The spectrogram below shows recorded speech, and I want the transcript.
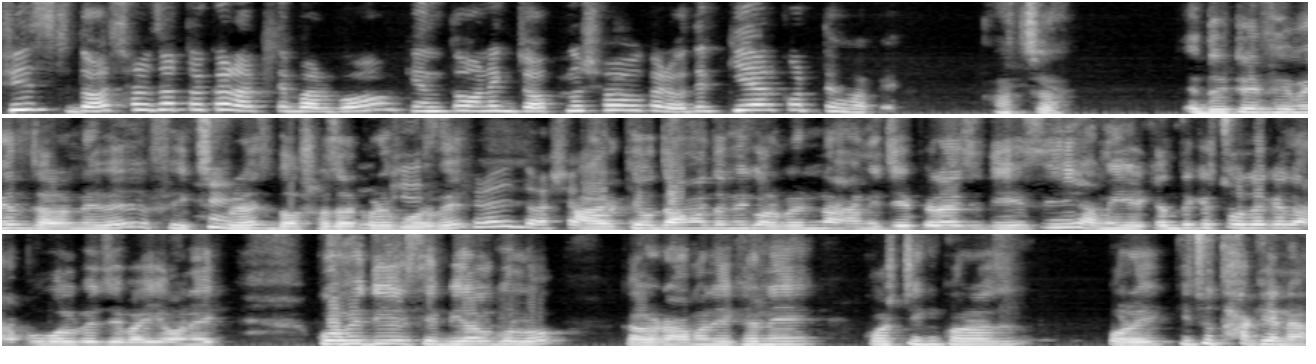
ফিস্ট দশ হাজার টাকা রাখতে পারব কিন্তু অনেক যত্ন সহকারে ওদের কেয়ার করতে হবে। আচ্ছা এই দুইটাই ফিমেল যারা নেবে ফিক্স হ্যাঁ। প্রাইস দশ হাজার করে পড়বে। আর কেউ দামাদামি করবেন না আমি যে প্রাইস দিয়েছি আমি এখান থেকে চলে গেলে আপু বলবে যে ভাই অনেক কমে দিয়েছে বিড়ালগুলো কারণ আমার এখানে কস্টিং করার পরে কিছু থাকে না।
